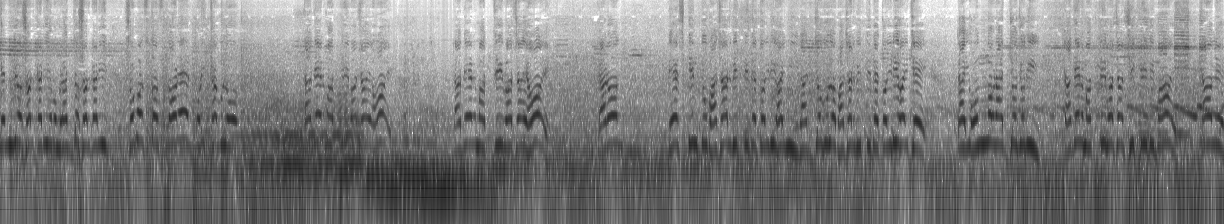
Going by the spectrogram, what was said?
কেন্দ্রীয় সরকারি এবং রাজ্য সরকারি সমস্ত স্তরের পরীক্ষাগুলো তাদের মাতৃভাষায় হয়। তাদের মাতৃভাষায় হয়। কারণ দেশ কিন্তু ভাষার ভিত্তিতে তৈরি হয়নি, রাজ্যগুলো ভাষার ভিত্তিতে তৈরি হয়েছে। তাই অন্য রাজ্য যদি তাদের মাতৃভাষার স্বীকৃতি পায়, তাহলে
